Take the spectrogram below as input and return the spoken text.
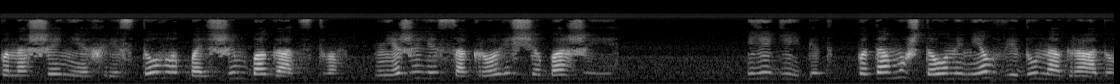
поношение Христова большим богатством, нежели сокровища Божии. Египет, потому что он имел в виду награду,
